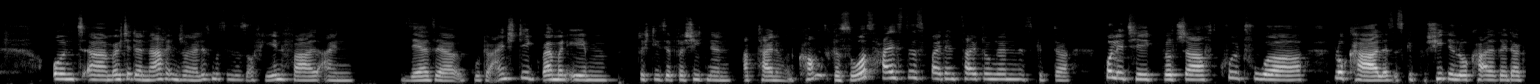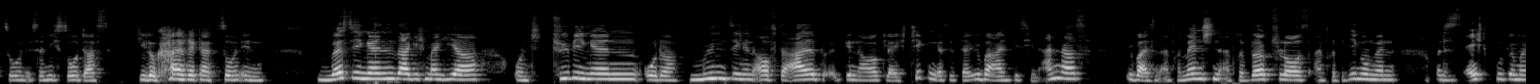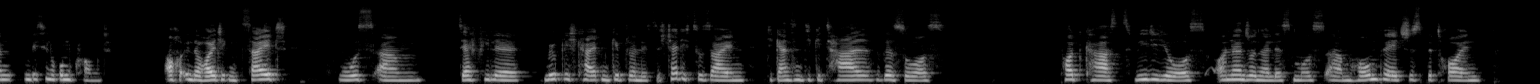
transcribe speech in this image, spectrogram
und äh, möchte danach in Journalismus, ist es auf jeden Fall ein sehr, sehr guter Einstieg, weil man eben durch diese verschiedenen Abteilungen kommt. Ressorts heißt es bei den Zeitungen. Es gibt da Politik, Wirtschaft, Kultur, Lokales. Es gibt verschiedene Lokalredaktionen. Ist ja nicht so, dass die Lokalredaktion in Mössingen, sage ich mal hier, und Tübingen oder Münsingen auf der Alp genau gleich ticken. Das ist ja überall ein bisschen anders. Überall sind andere Menschen, andere Workflows, andere Bedingungen. Und es ist echt gut, wenn man ein bisschen rumkommt. Auch in der heutigen Zeit, wo es ähm, sehr viele Möglichkeiten gibt, journalistisch tätig zu sein, die ganzen Digitalressorts, Podcasts, Videos, Online-Journalismus, ähm, Homepages betreuen,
